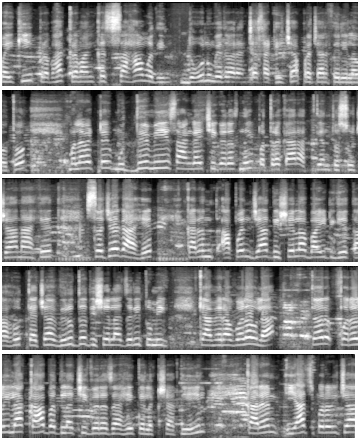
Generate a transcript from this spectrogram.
पैकी प्रभाग क्रमांक सहामधील दोन उमेदवारांच्यासाठीच्या प्रचार फेरीला होतो. मला वाटतं मुद्दे मी सांगायची गरज नाही. पत्रकार अत्यंत सुजान आहेत सजग आहेत. कारण आपण ज्या दिशेला बाईट घेत आहोत त्याच्या विरुद्ध दिशेला जरी तुम्ही कॅमेरा वळवला तर परळीला का बदलाची गरज आहे ते लक्षात येईल. कारण याच परळीच्या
